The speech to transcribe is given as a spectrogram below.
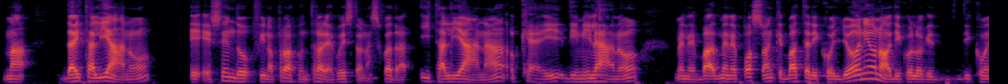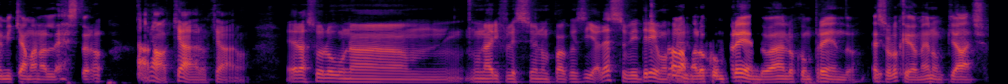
Ma da italiano, e essendo fino a prova contraria questa una squadra italiana, ok, di Milano, me ne, ba- me ne posso anche battere i coglioni o no di quello che, di come mi chiamano all'estero? No, no, chiaro, chiaro era solo una, mm, una, riflessione un po' così. Adesso vedremo. No, per... ma lo comprendo, eh, lo comprendo. È solo che a me non piace.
